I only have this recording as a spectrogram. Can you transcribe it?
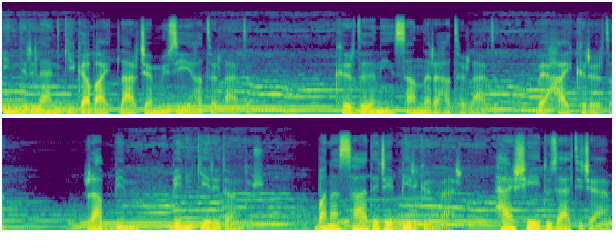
indirilen gigabaytlarca müziği hatırlardın. Kırdığın insanları hatırlardın ve haykırırdın. Rabbim beni geri döndür. Bana sadece bir gün ver. Her şeyi düzelteceğim.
